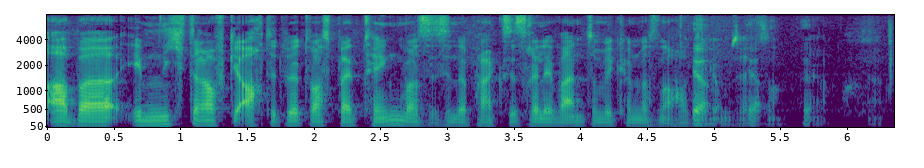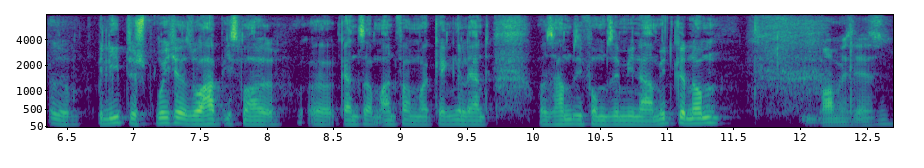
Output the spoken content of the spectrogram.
aber eben nicht darauf geachtet wird, was bleibt hängen, was ist in der Praxis relevant und wie können wir es nachhaltig ja, umsetzen. Ja, ja. Also beliebte Sprüche, so habe ich es mal äh, ganz am Anfang mal kennengelernt. Was haben Sie vom Seminar mitgenommen? Warmes Essen?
